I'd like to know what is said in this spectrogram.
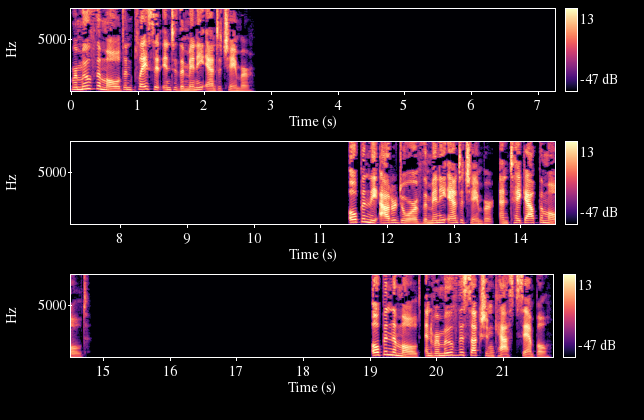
remove the mold and place it into the mini antechamber. Open the outer door of the mini antechamber and take out the mold. Open the mold and remove the suction cast sample.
